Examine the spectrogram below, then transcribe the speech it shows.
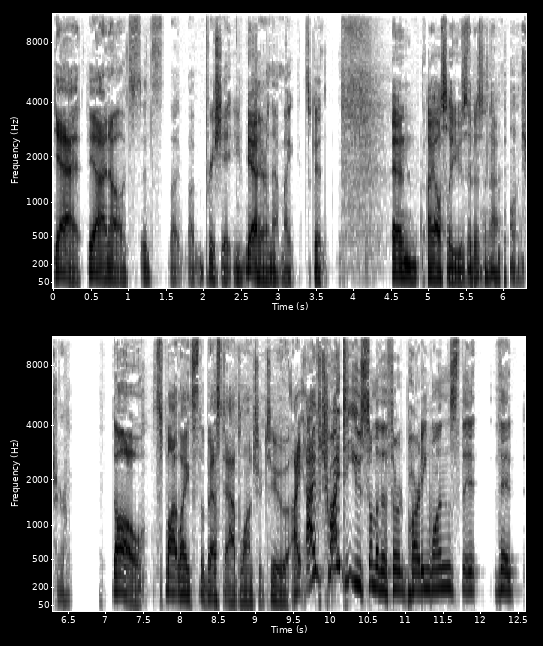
yeah, yeah, I know. It's it's I appreciate you yeah. sharing that, Mike. It's good. And I also use it as an app launcher. Oh, Spotlight's the best app launcher too. I, I've tried to use some of the third party ones that that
